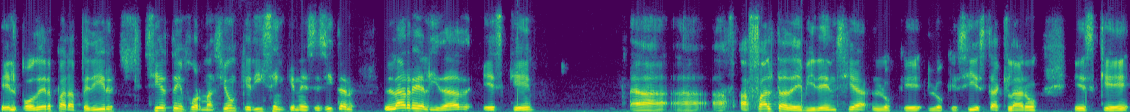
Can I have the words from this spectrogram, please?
el poder para pedir cierta información que dicen que necesitan. La realidad es que a, falta de evidencia, lo que, lo que sí está claro es que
